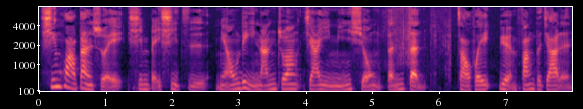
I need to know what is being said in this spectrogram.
新化淡水、新北细子、苗栗南庄、嘉义民雄等等，找回远方的家人，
